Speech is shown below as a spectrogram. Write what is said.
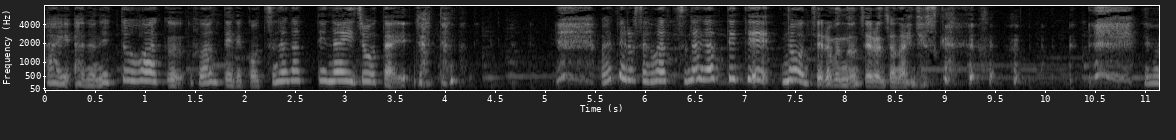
はい、あのネットワーク不安定でこうつながってない状態だったのでマテロさんは繋がってての0分の0じゃないですか。でも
